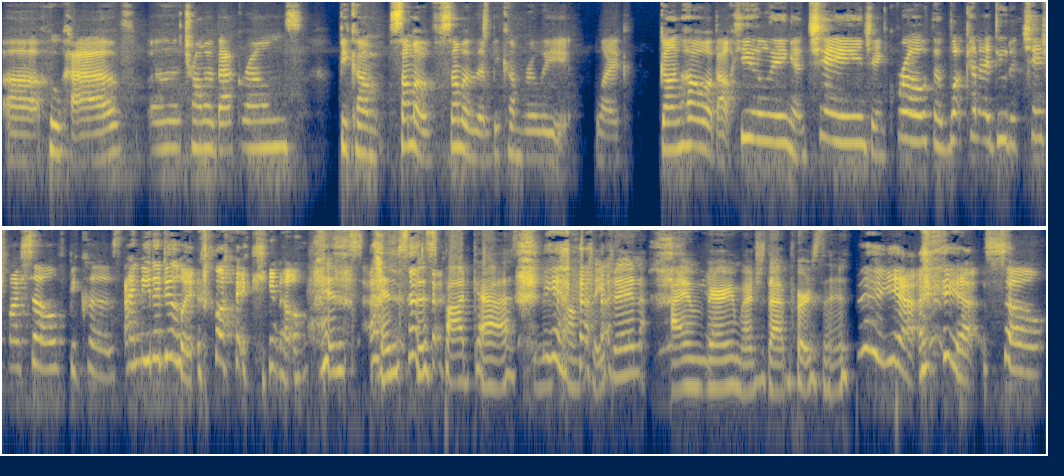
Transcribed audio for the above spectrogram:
uh, who have uh, trauma backgrounds become some of some of them become really like gung ho about healing and change and growth and what can I do to change myself because I need to do it. like, you know. Hence hence this podcast, this yeah. conversation. I am yeah. very much that person. Yeah. Yeah. So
